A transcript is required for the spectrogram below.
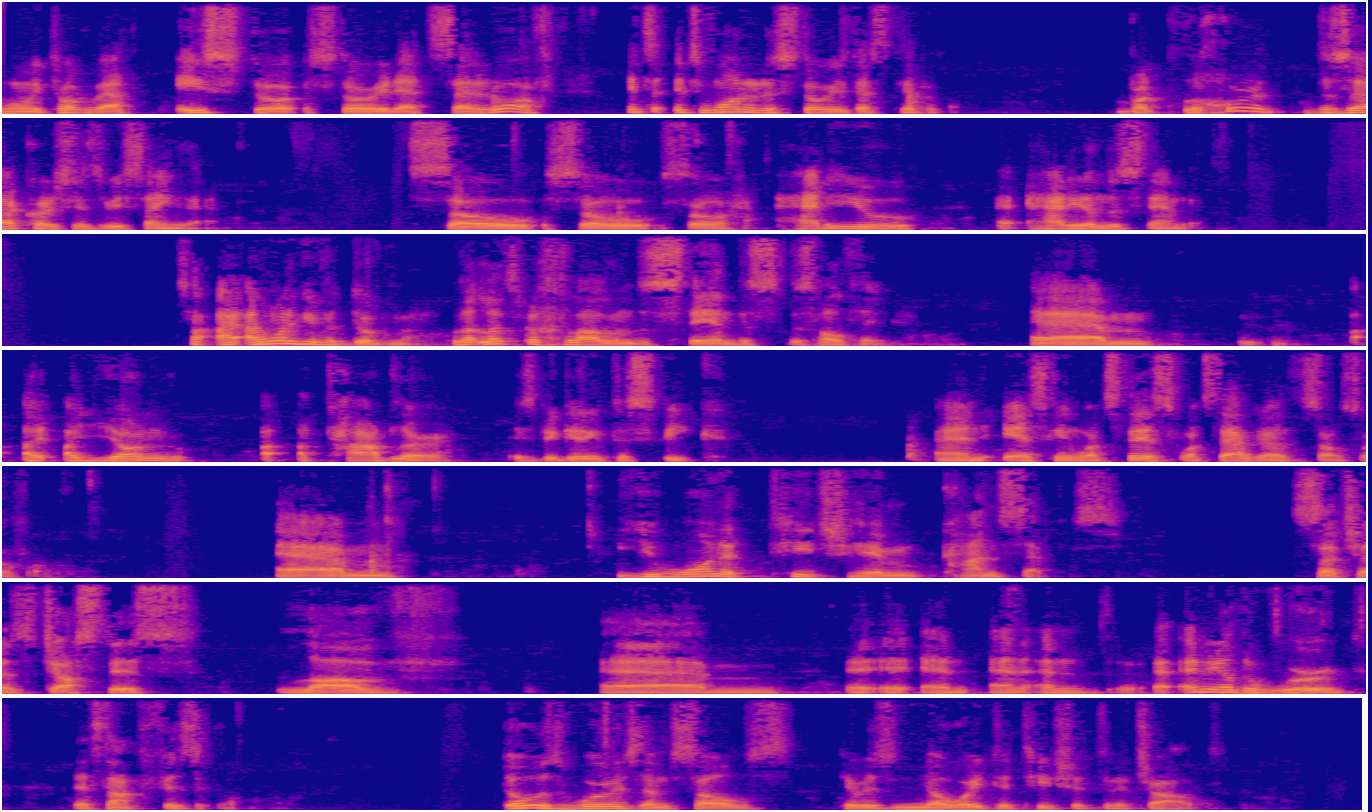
when we talk about a sto- story that set it off it's it's one of the stories that's typical. But Lechur, the Zohar seems to be saying that. So so so how do you how do you understand it? So I, I want to give a dogma. Let, us bechalal understand this this whole thing. Um, a, a young a, a, toddler is beginning to speak and asking what's this, what's that, so on and so forth. Um, you want to teach him concepts such as justice, love, um, and, and, and any other word that's not physical. Those words themselves, there is no way to teach it to the child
